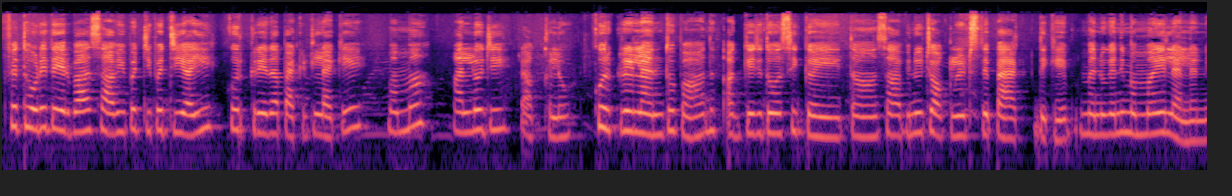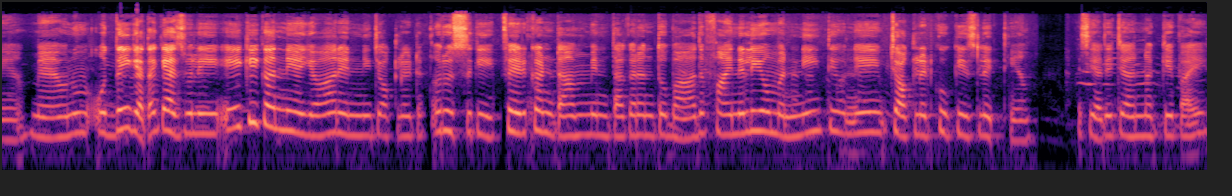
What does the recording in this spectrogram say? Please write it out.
ਫਿਰ ਥੋੜੀ ਦੇਰ ਬਾਅਦ ਸਾਵੀ ਭੱਜੀ ਭੱਜੀ ਆਈ, ਕੁਰਕਰੇ ਦਾ ਪੈਕੇਟ ਲੈ ਕੇ। ਮੰਮਾ ਆ ਲਓ ਜੀ, ਰੱਖ ਲਓ। ਕੁਰਕਰੇ ਲੈਣ ਤੋਂ ਬਾਅਦ ਅੱਗੇ ਜਦੋਂ ਅਸੀਂ ਗਏ ਤਾਂ ਸਾਵੀ ਨੂੰ ਚਾਕਲੇਟਸ ਦੇ ਪੈਕ ਦਿਖੇ। ਮੈਨੂੰ ਕਹਿੰਦੀ, ਮੰਮਾ, ਇਹ ਲੈ ਲੈਣੇ ਆ ਮੈਂ ਉਹਨੂੰ ਉਦਾਂ ਹੀ ਕਹਤਾ ਕੈਜੂਅਲੀ ਇਹ ਕੀ ਕਰਨੇ ਆ ਯਾਰ, ਇੰਨੀ ਚਾਕਲੇਟ? ਰੁੱਸ ਗਈ। ਫਿਰ ਘੰਟਾ ਮਿੰਤਾ ਕਰਨ ਤੋਂ ਬਾਅਦ ਫਾਈਨਲੀ ਉਹ ਮੰਨੀ ਤੇ ਉਹਨੇ ਚਾਕਲੇਟ ਕੁਕੀਜ਼ ਲੈਤੀਆਂ। ਅਸੀਂ ਇਹਦੇ ਚਰਨ ਅੱਗੇ ਪਾਏ,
